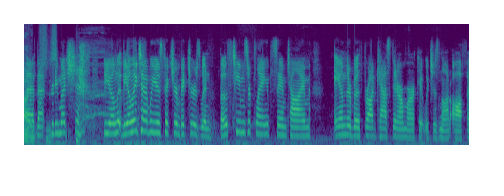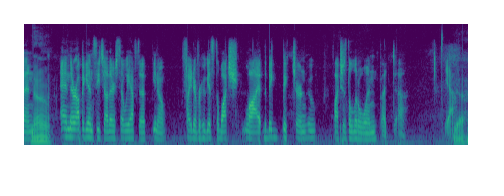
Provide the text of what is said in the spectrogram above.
I That, that just- pretty much the only the only time we use picture in picture is when both teams are playing at the same time, and they're both broadcast in our market, which is not often, No. and they're up against each other. So we have to, you know, fight over who gets to watch live the big picture and who watches the little one. But uh, yeah. Yeah,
